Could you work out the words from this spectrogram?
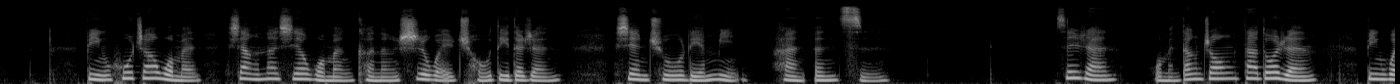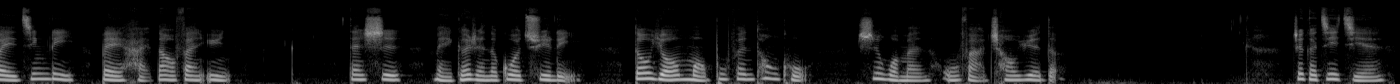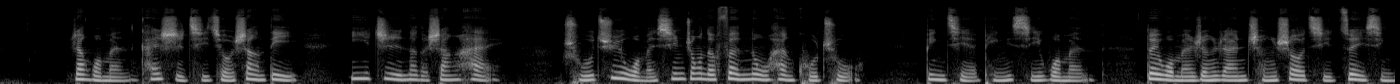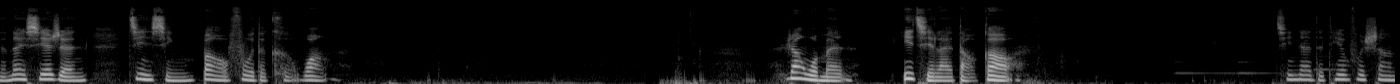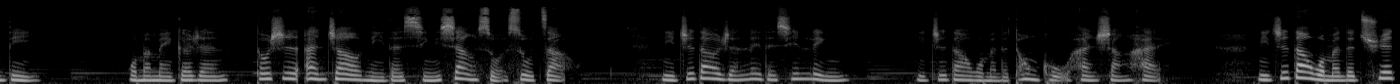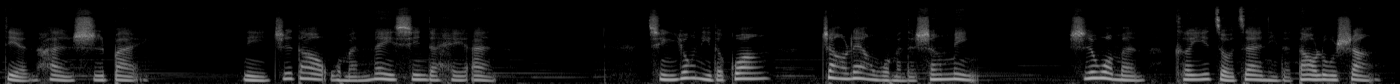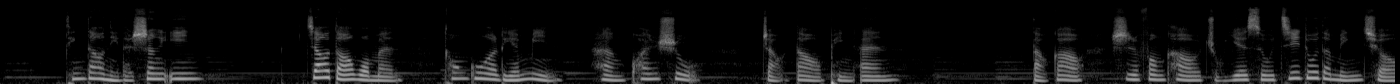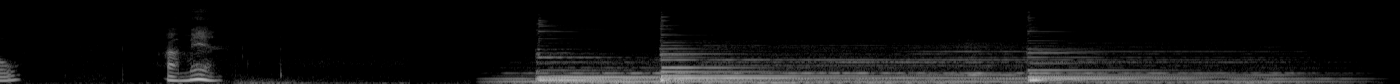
并呼召我们向那些我们可能视为仇敌的人献出怜悯和恩慈。虽然我们当中大多人并未经历被海盗贩运，但是每个人的过去里都有某部分痛苦是我们无法超越的。这个季节，让我们开始祈求上帝医治那个伤害，除去我们心中的愤怒和苦楚，并且平息我们对我们仍然承受其罪行的那些人进行报复的渴望。让我们一起来祷告，亲爱的天父上帝，我们每个人都是按照你的形象所塑造。你知道人类的心灵，你知道我们的痛苦和伤害，你知道我们的缺点和失败，你知道我们内心的黑暗。请用你的光。照亮我们的生命，使我们可以走在你的道路上，听到你的声音，教导我们通过怜悯和宽恕找到平安。祷告是奉靠主耶稣基督的名求，阿门。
